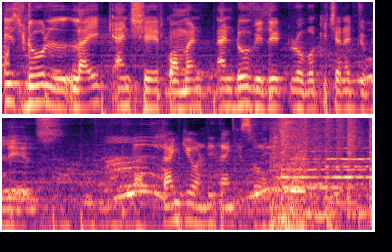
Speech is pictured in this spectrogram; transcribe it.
Please do like and share comment and do visit robo kitchen at Jubilee thank you అండి థ్యాంక్ యూ సో మచ్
